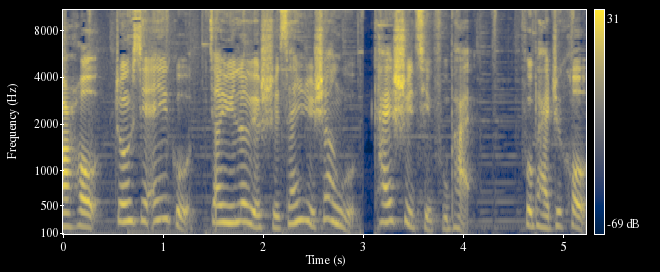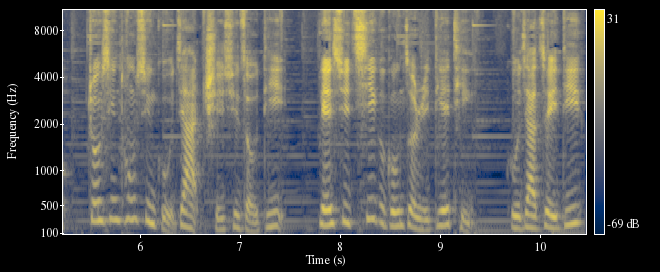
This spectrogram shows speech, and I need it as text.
而后，中兴 A 股将于六月十三日上午开市起复牌。复牌之后，中兴通讯股价持续走低，连续七个工作日跌停，股价最低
